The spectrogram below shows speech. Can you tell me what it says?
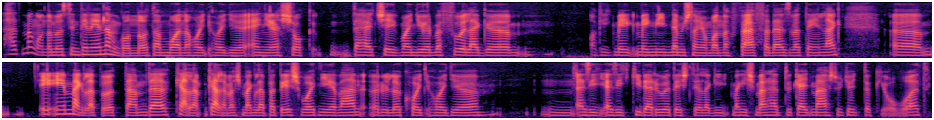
hát megmondom őszintén, én nem gondoltam volna, hogy, hogy ennyire sok tehetség van Győrbe, főleg akik még, még nem is nagyon vannak felfedezve tényleg. Én meglepődtem, de kellemes meglepetés volt nyilván. Örülök, hogy, hogy ez így, ez így kiderült, és tényleg így megismerhettük egymást, úgyhogy tök jó volt.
